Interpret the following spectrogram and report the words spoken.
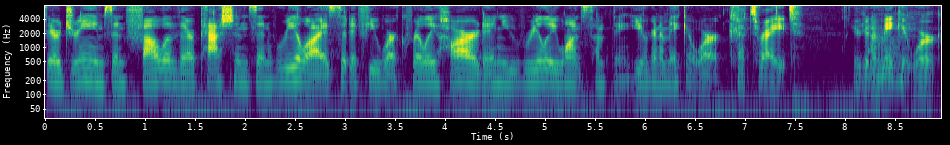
their dreams and follow their passions and realize that if you work really hard and you really want something, you're going to make it work. That's right. You're going to make uh-huh. it work.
